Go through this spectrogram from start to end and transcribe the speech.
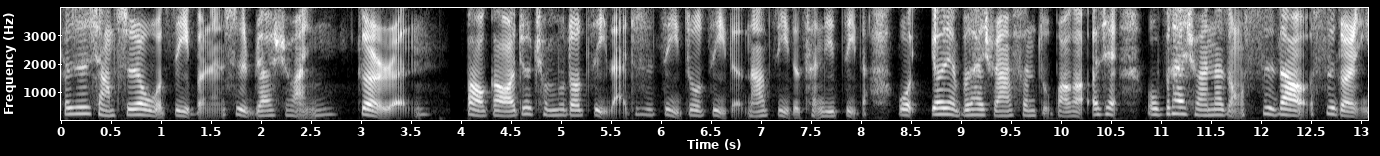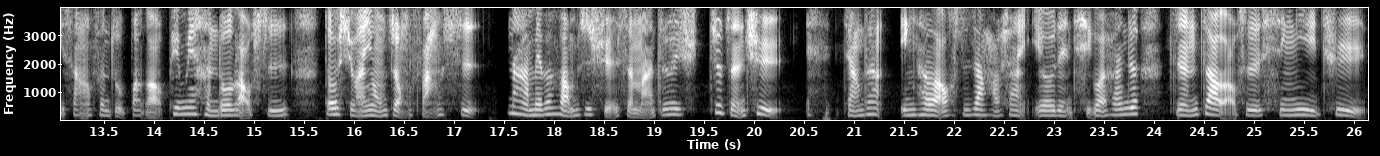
可是想吃肉，我自己本人是比较喜欢个人报告啊，就全部都自己来，就是自己做自己的，然后自己的成绩自己的。我有点不太喜欢分组报告，而且我不太喜欢那种四到四个人以上的分组报告，偏偏很多老师都喜欢用这种方式。那没办法，我们是学生嘛，就会去，就只能去讲这样迎合老师，这样好像也有点奇怪。反正就只能照老师的心意去，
